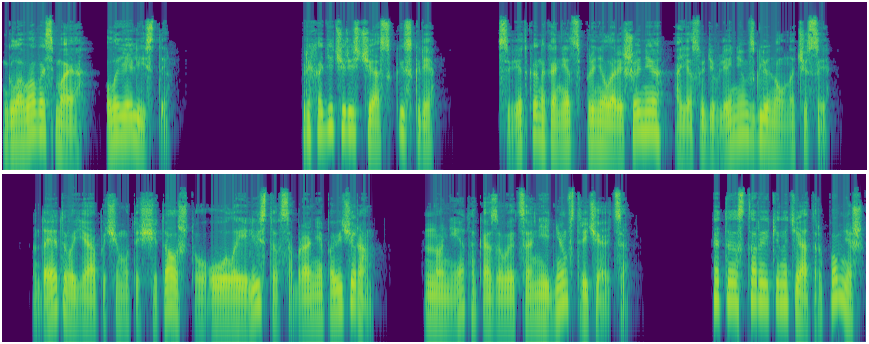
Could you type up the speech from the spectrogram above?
Глава восьмая. Лоялисты. «Приходи через час, к Искре». Светка, наконец, приняла решение, а я с удивлением взглянул на часы. До этого я почему-то считал, что у лоялистов собрание по вечерам. Но нет, оказывается, они днем встречаются. «Это старый кинотеатр, помнишь?»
